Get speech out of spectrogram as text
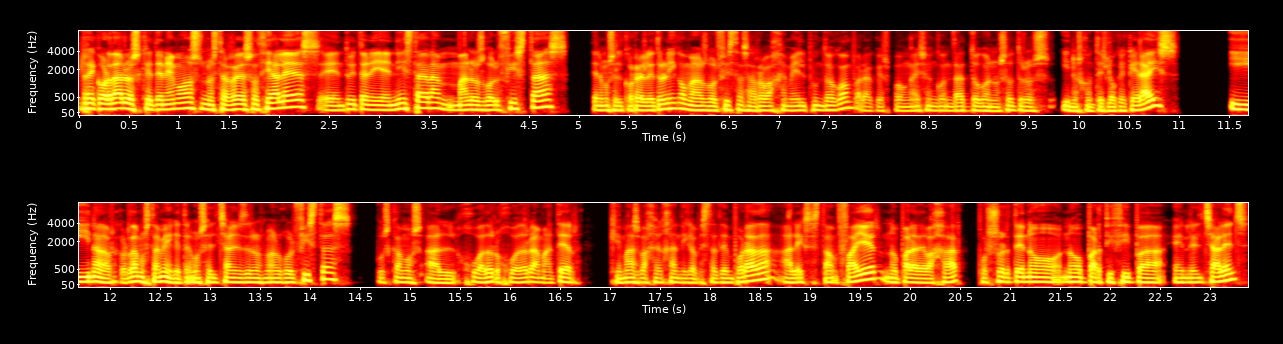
Recordaros que tenemos nuestras redes sociales en Twitter y en Instagram, Malos Golfistas. Tenemos el correo electrónico malosgolfistas.gmail.com para que os pongáis en contacto con nosotros y nos contéis lo que queráis. Y nada, os recordamos también que tenemos el challenge de los malos golfistas. Buscamos al jugador o jugadora amateur que más baje el handicap esta temporada. Alex Stanfire no para de bajar. Por suerte no, no participa en el challenge.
